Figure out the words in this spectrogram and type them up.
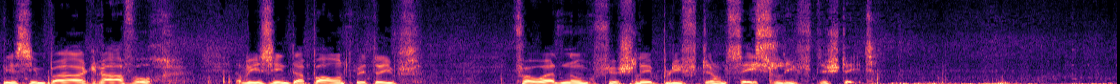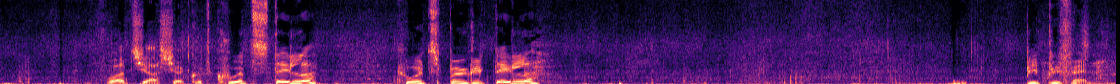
wie es Paragraph auch, wie es in der Bau- und Betriebsverordnung für Schlepplifte und Sessellifte steht. Fahrt ja sehr gut. Kurzteller, Kurzbügelteller, pipifen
